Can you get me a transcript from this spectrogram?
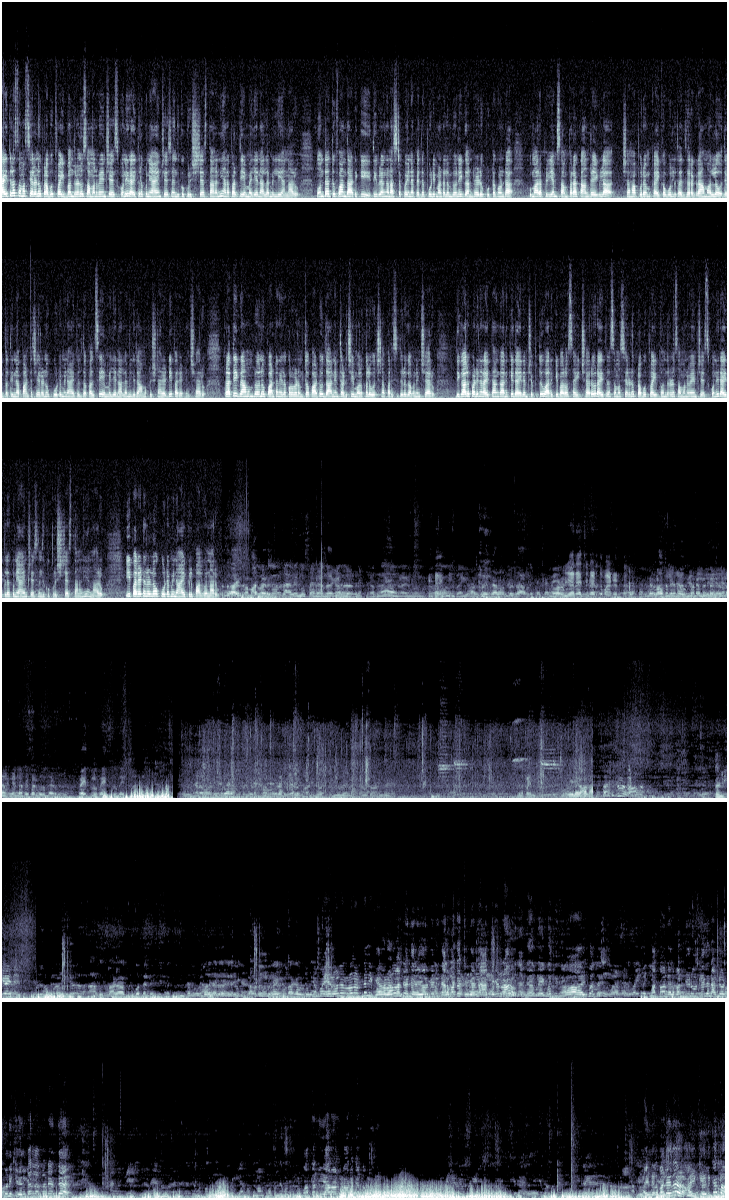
రైతుల సమస్యలను ప్రభుత్వ ఇబ్బందులను సమన్వయం చేసుకుని రైతులకు న్యాయం చేసేందుకు కృషి చేస్తానని అనపర్తి ఎమ్మెల్యే నల్లమిల్లి అన్నారు. మొంతా తుఫాన్ దాటికి తీవ్రంగా నష్టపోయిన పెద్దపూడి మండలంలోని గన్రేడు పుట్టకొండ కుమారప్రియం సంపర కాండ్రేగుల షహాపురం కైకవోలు తదితర గ్రామాల్లో దెబ్బతిన్న పంట చేలను కూటమి నాయకులతో కలిసి ఎమ్మెల్యే నల్లమిల్లి రామకృష్ణారెడ్డి పర్యటించారు. ప్రతి గ్రామంలోనూ పంట నెలకొరగడంతో పాటు ధాన్యం తడిచి మొలకలు వచ్చిన పరిస్థితులు గమనించారు. దిగాలు పడిన రైతాంగానికి ధైర్యం చెబుతూ వారికి భరోసా ఇచ్చారు. రైతుల సమస్యలను ప్రభుత్వ ఇబ్బందులను సమన్వయం చేసుకుని రైతులకు న్యాయం చేసేందుకు కృషి చేస్తానని అన్నారు. ఈ పర్యటనలో కూటమి నాయకులు పాల్గొన్నారు. బిర్యానీ ఉన్నాడు రైతులు రైతులు రైతులు మొత్తం నిలబడి తినట్లేదు నన్ను ఓడుకొని కేలికలు నిలబడి అంతే మొత్తం తీయాలని మాట అవి నిలబడలేదు అవి కేలికర్లు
